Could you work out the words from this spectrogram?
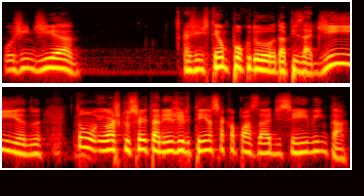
hoje em dia a gente tem um pouco do- da pisadinha. do- então, eu acho que o sertanejo ele tem essa capacidade de se reinventar.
